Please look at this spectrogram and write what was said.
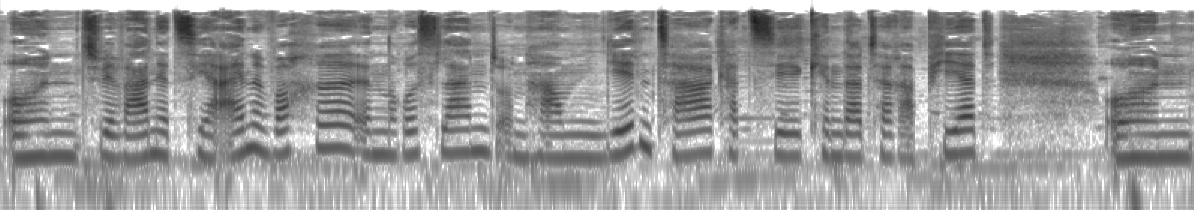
Und wir waren jetzt hier eine Woche in Russland und haben jeden Tag hat sie Kinder therapiert. Und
